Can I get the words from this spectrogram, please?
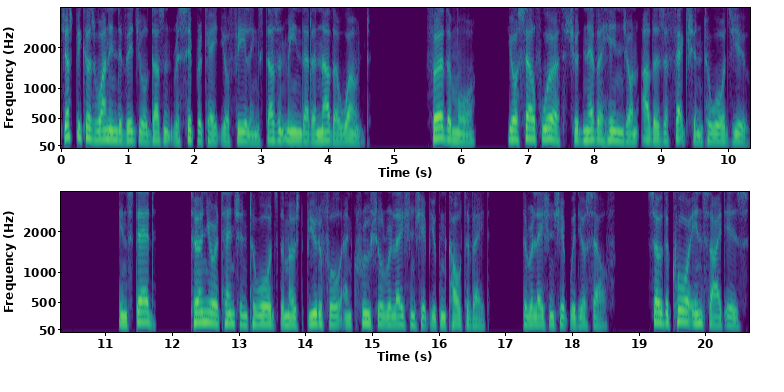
Just because one individual doesn't reciprocate your feelings doesn't mean that another won't. Furthermore, your self worth should never hinge on others' affection towards you. Instead, turn your attention towards the most beautiful and crucial relationship you can cultivate the relationship with yourself. So, the core insight is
